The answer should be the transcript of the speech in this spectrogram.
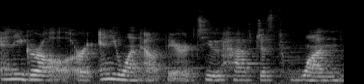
any girl or anyone out there to have just one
